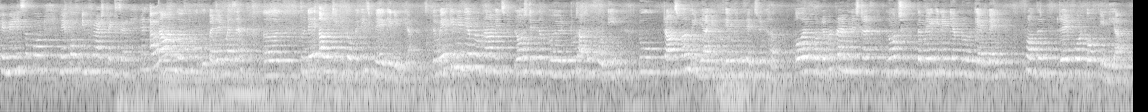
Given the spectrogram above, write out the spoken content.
family support, lack of infrastructure. And our Now I'm going to present myself. Uh, today our GP topic is Make in India. The Make in India program is launched in the uh, 2014 to transform India into a manufacturing hub. Our Honorable Prime Minister launched the Make in India campaign from the Red Fort of India.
